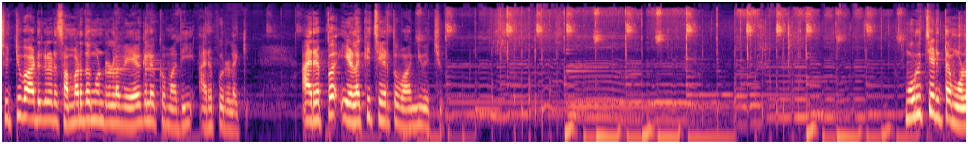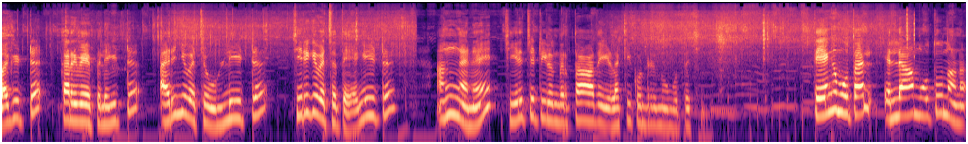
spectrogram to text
ചുറ്റുപാടുകളുടെ സമ്മർദ്ദം കൊണ്ടുള്ള വേഗലൊക്കെ മതി അരപ്പുരുളയ്ക്ക്. അരപ്പ് ഇളക്കി ചേർത്ത് വാങ്ങി വെച്ചു. മുറിച്ചെടുത്ത മുളകിട്ട് കറിവേപ്പിലയിട്ട് അരിഞ്ഞു വെച്ച ഉള്ളിയിട്ട് ചിരുകി വെച്ച തേങ്ങയിട്ട് അങ്ങനെ ചീരച്ചട്ടിയിൽ നിർത്താതെ ഇളക്കിക്കൊണ്ടിരുന്നു മുത്തശ്ശി. തേങ്ങ മൂത്താൽ എല്ലാം മൂത്തു എന്നാണ്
